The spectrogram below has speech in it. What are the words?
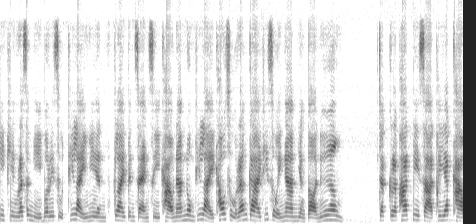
มีเพียงรัศมีบริสุทธิ์ที่ไหลเวียน กลายเป็นแสงสีขาวน้ำนมที่ไหลเข้าสู่ร่างกายที่สวยงามอย่างต่อเนื่อง จักรพรรดิปีศาจพยักขาว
